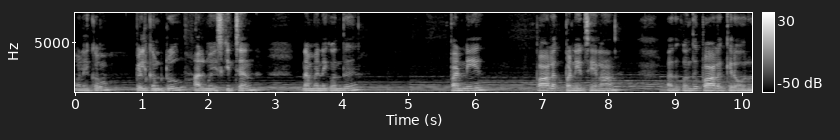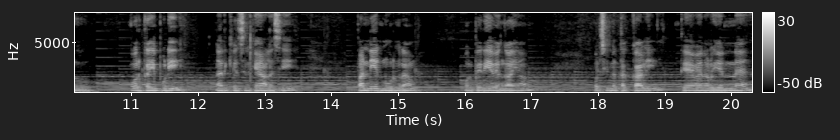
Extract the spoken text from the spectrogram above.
வலைக்கம் வெல்கம் டு ஆல்மைஸ் கிச்சன் நம்ம இன்றைக்கி வந்து பன்னீர் பாலக் பன்னீர் செய்யலாம். அதுக்கு வந்து பாலக்கீரை ஒரு ஒரு கைப்பிடி நறுக்கி வச்சுருக்கேன் அலசி. பன்னீர் நூறு கிராம். ஒரு பெரிய வெங்காயம் ஒரு சின்ன தக்காளி தேவையான அளவு எண்ணெய்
